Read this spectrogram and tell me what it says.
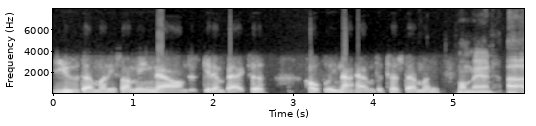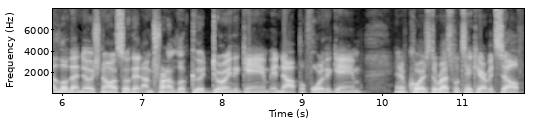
use that money. So I mean, now I'm just getting back to hopefully not having to touch that money. Oh man, I love that notion. Also, that I'm trying to look good during the game and not before the game, and of course, the rest will take care of itself.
